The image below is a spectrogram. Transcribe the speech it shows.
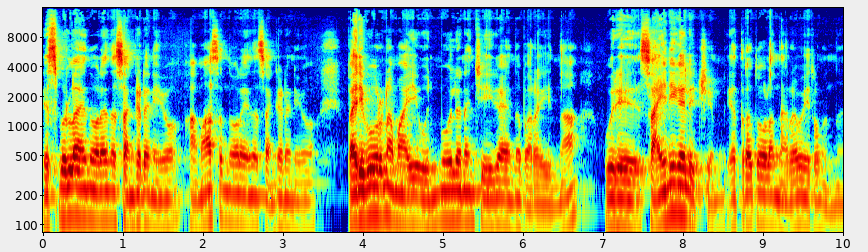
ഹെസ്ബുള്ള എന്ന് പറയുന്ന സംഘടനയോ ഹമാസ് എന്ന് പറയുന്ന സംഘടനയോ പരിപൂർണമായി ഉന്മൂലനം ചെയ്യുക എന്ന് പറയുന്ന ഒരു സൈനിക ലക്ഷ്യം എത്രത്തോളം നിറവേറുമെന്ന്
